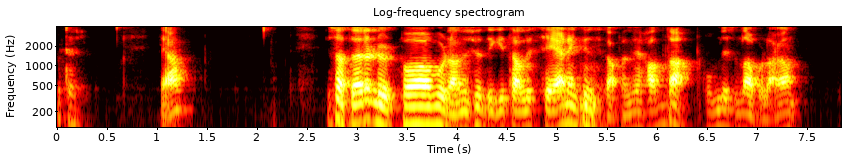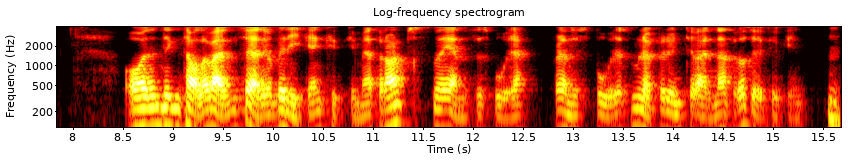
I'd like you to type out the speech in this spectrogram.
Fortell. Ja. Vi satt der og lurte på hvordan vi skulle digitalisere den kunnskapen vi hadde da, om disse nabolagene. Og i den digitale verden så er det jo å berike en cookie med et eller annet som det eneste sporet. For denne sporet som løper rundt i verden etter oss, er jo cookien. Mm.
